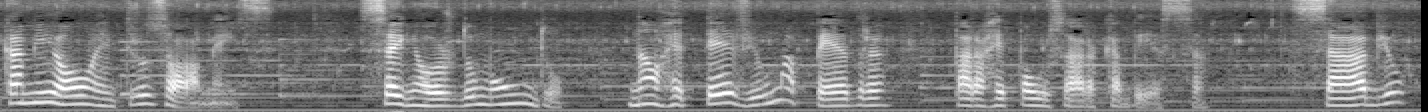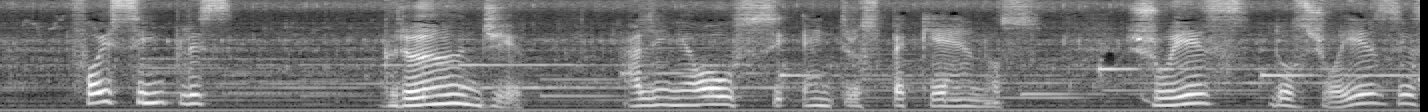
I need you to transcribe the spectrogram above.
caminhou entre os homens. Senhor do mundo, não reteve uma pedra para repousar a cabeça. Sábio foi simples, grande, alinhou-se entre os pequenos. Juiz dos juízes,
